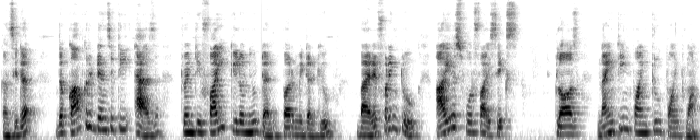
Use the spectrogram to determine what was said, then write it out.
Consider the concrete density as 25 kilonewton per meter cube by referring to IS 456 clause 19.2.1.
